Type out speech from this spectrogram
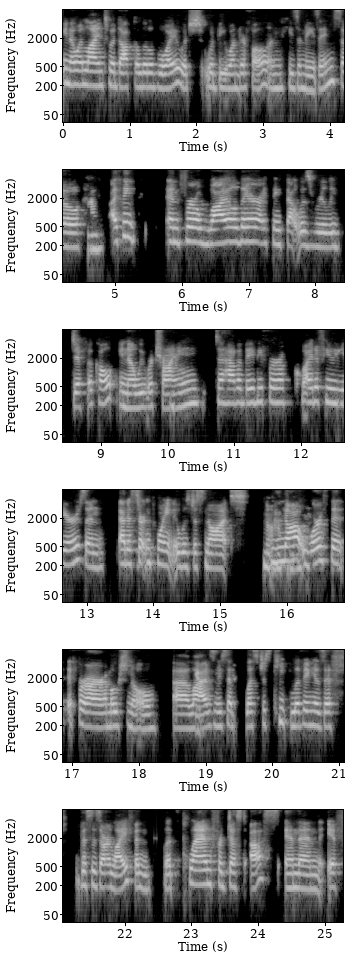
you know, in line to adopt a little boy, which would be wonderful. And he's amazing. So Wow. I think, and for a while there, I think that was really difficult. You know, we were trying to have a baby for quite a few years. And at a certain point, it was just not, not not worth it for our emotional uh, lives. And we said, let's just keep living as if this is our life and let's plan for just us. And then if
